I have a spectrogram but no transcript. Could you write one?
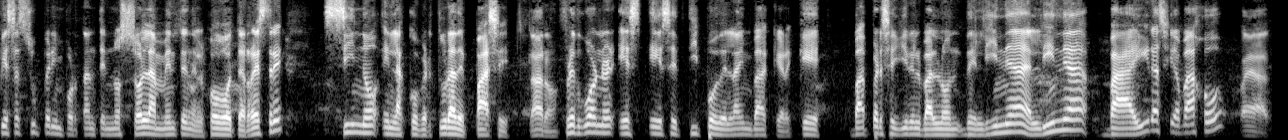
pieza súper importante no solamente en el juego terrestre, sino en la cobertura de pase. Claro. Fred Warner es ese tipo de linebacker que va a perseguir el balón de línea a línea, va a ir hacia abajo, para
